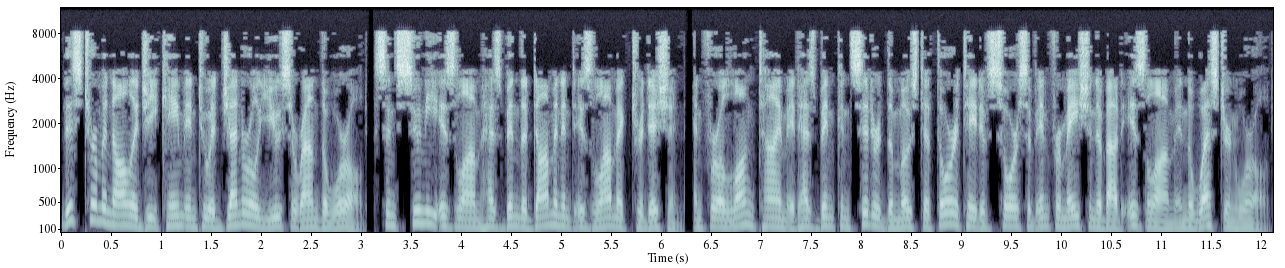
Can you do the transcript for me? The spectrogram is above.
This terminology came into a general use around the world, since Sunni Islam has been the dominant Islamic tradition, and for a long time it has been considered the most authoritative source of information about Islam in the Western world.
